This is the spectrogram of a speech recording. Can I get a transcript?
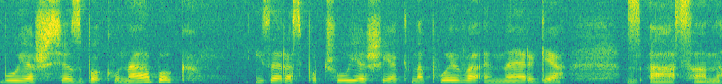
bujasz się z boku na bok i zaraz poczujesz, jak napływa energia z asan.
